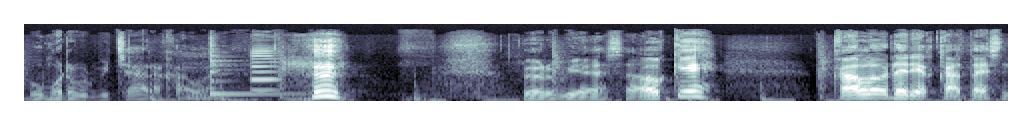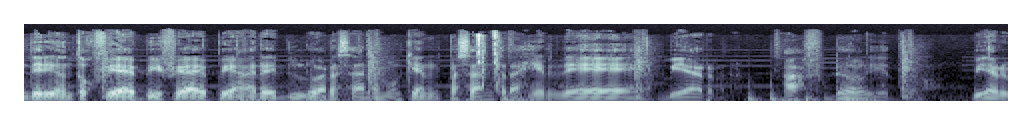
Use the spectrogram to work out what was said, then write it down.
umur berbicara kawan. Luar biasa. Oke, kalau dari kata sendiri untuk VIP VIP yang ada di luar sana mungkin pesan terakhir deh, biar afdol gitu, biar,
